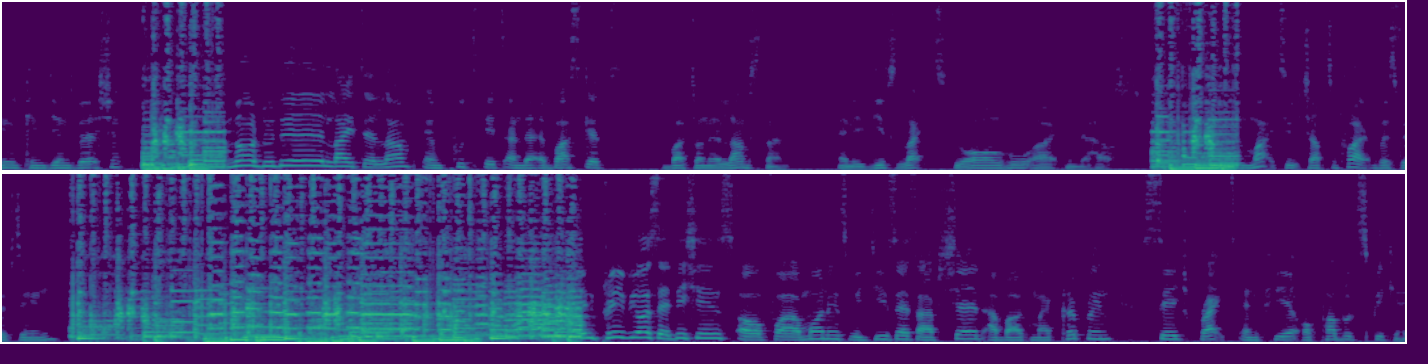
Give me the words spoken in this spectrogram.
New King James Version. Nor do they light a lamp and put it under a basket, but on a lampstand, and it gives light to all who are in the house. Matthew chapter 5, verse 15. In previous editions of Mornings with Jesus, I've shared about my crippling stage fright and fear of public speaking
